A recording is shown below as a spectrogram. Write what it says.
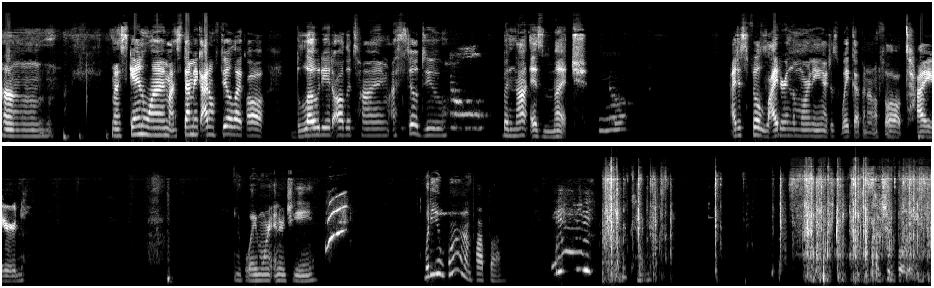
Um, my skin one, my stomach. I don't feel like all bloated all the time. I still do, No, but not as much. no. I just feel lighter in the morning. I just wake up and I don't feel all tired. I have way more energy. What do you want, Papa? Okay. Such a bully.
